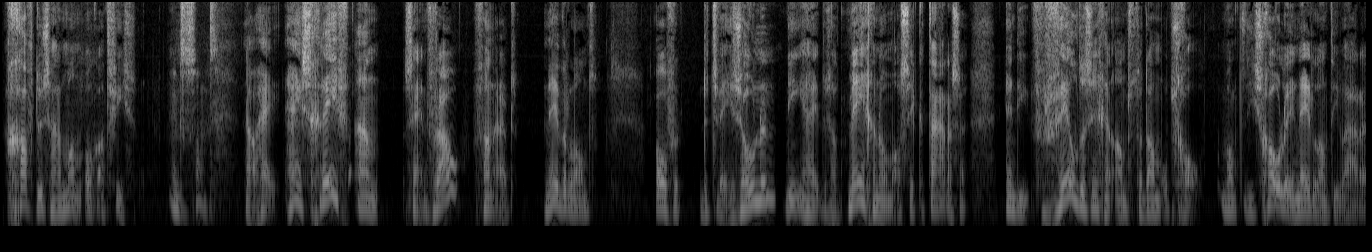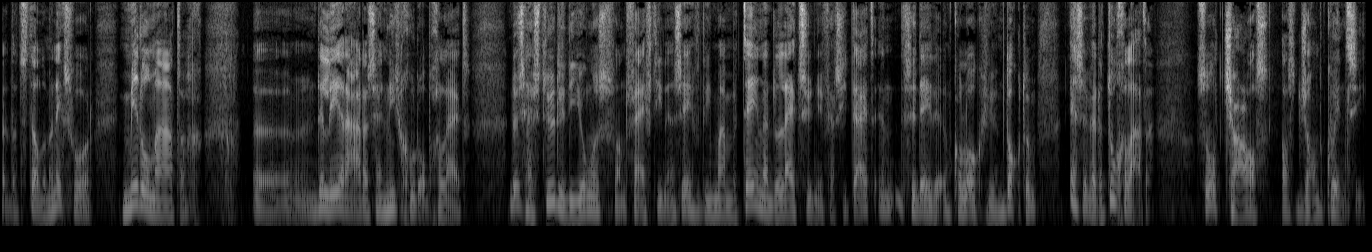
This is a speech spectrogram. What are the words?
Gaf dus haar man ook advies. Interessant. Nou, hij, hij schreef aan zijn vrouw vanuit Nederland over de twee zonen die hij dus had meegenomen als secretarissen. En die verveelden zich in Amsterdam op school. Want die scholen in Nederland, die waren, dat stelde me niks voor, middelmatig. Eh, de leraren zijn niet goed opgeleid. Dus hij stuurde die jongens van 15 en 17 maar meteen naar de Leidse Universiteit. En ze deden een colloquium doctum en ze werden toegelaten. Zowel Charles als John Quincy.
